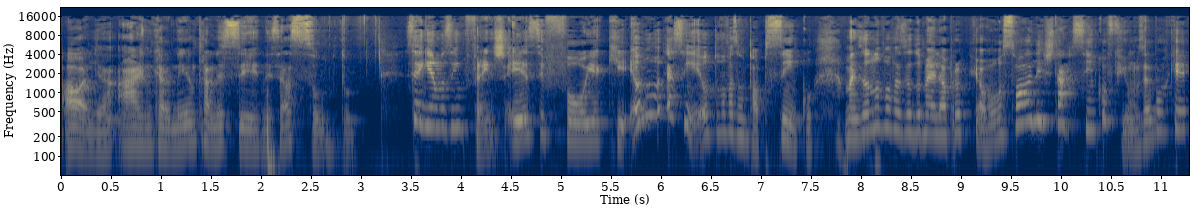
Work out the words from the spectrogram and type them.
Olha, ai, não quero nem entrar nesse, nesse assunto. Seguimos em frente. Esse foi aqui. Eu não. Assim, eu vou fazer um top 5, mas eu não vou fazer do melhor pro pior. Vou só listar cinco filmes. É porque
